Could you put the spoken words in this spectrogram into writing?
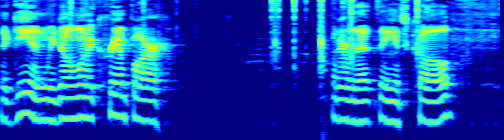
Again, we don't want to crimp our, whatever that thing is called.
